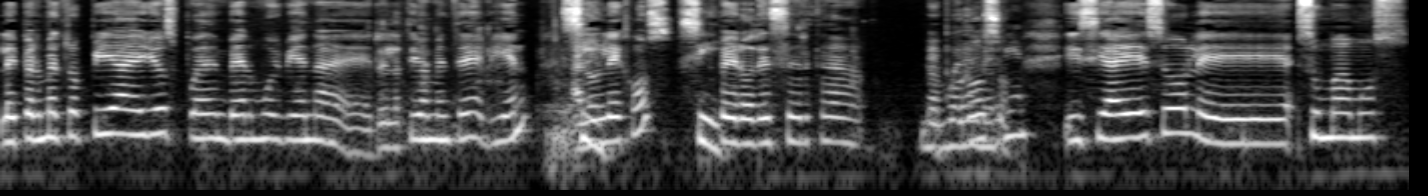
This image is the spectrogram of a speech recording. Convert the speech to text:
La hipermetropía ellos pueden ver muy bien, eh, relativamente bien, a lo lejos, Sí. pero de cerca bien. Y si a eso le sumamos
